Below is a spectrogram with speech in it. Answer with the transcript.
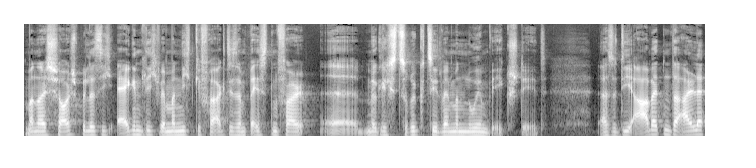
man als Schauspieler sich eigentlich, wenn man nicht gefragt ist, am besten Fall äh, möglichst zurückzieht, wenn man nur im Weg steht. Also die arbeiten da alle.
